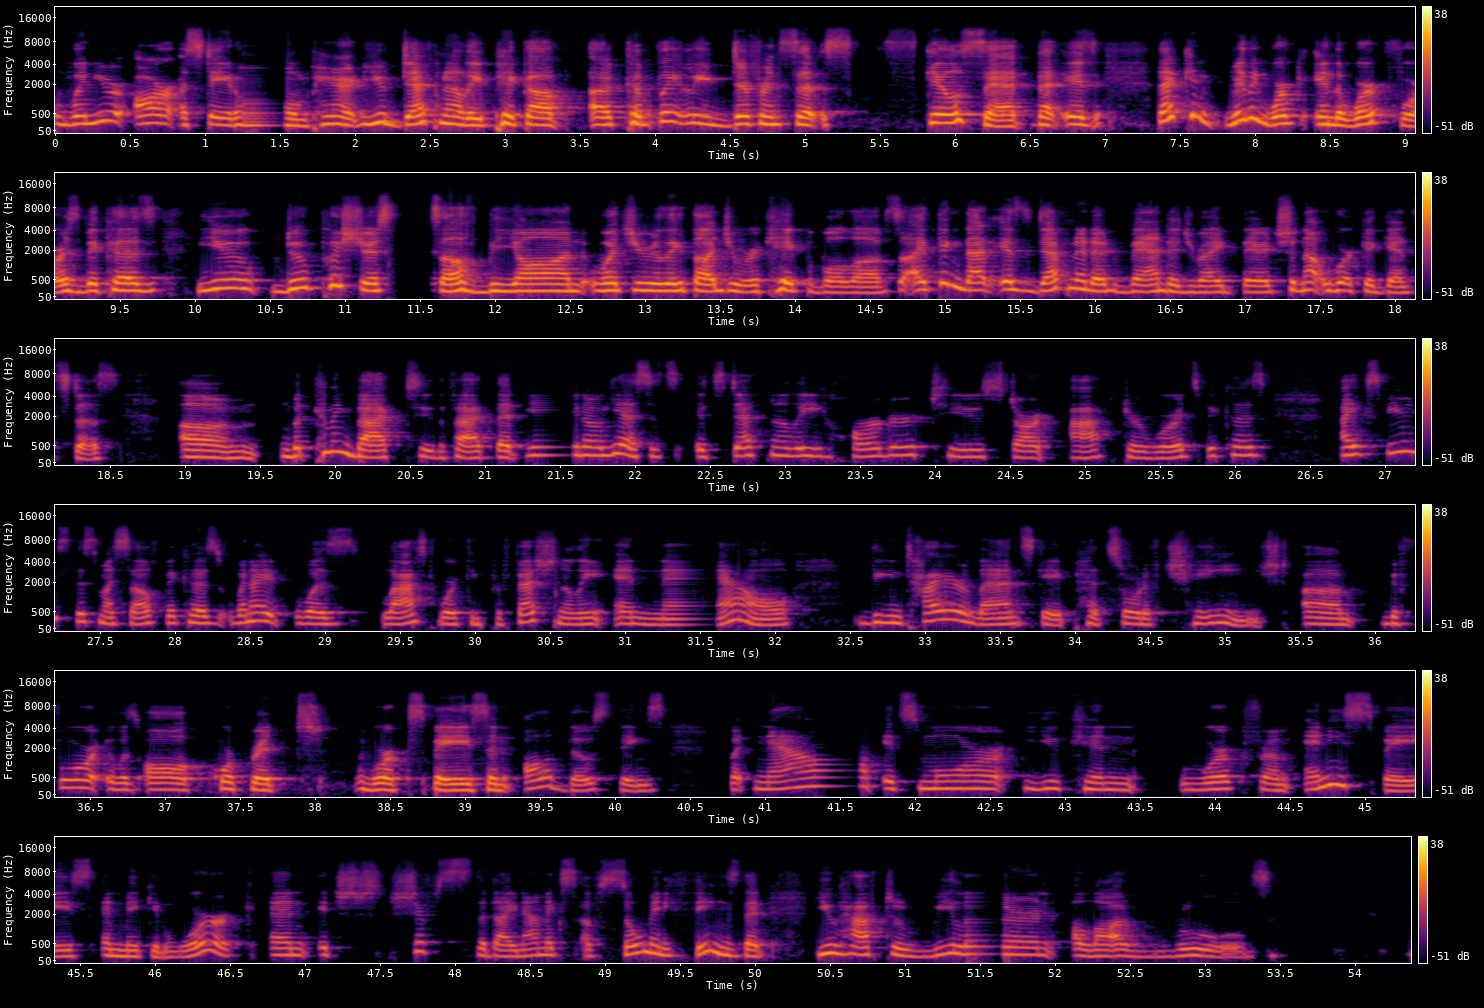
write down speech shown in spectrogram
when you are a stay-at-home parent, you definitely pick up a completely different set skill set that is that can really work in the workforce because you do push yourself beyond what you really thought you were capable of. So I think that is definite advantage right there. It should not work against us. Um, but coming back to the fact that you know, yes, it's it's definitely harder to start afterwards because I experienced this myself because when I was last working professionally and now the entire landscape had sort of changed. Um, before it was all corporate workspace and all of those things, but now it's more you can work from any space and make it work and it sh- shifts the dynamics of so many things that you have to relearn a lot of rules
